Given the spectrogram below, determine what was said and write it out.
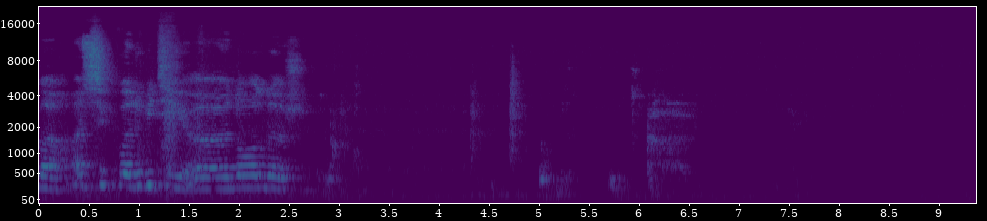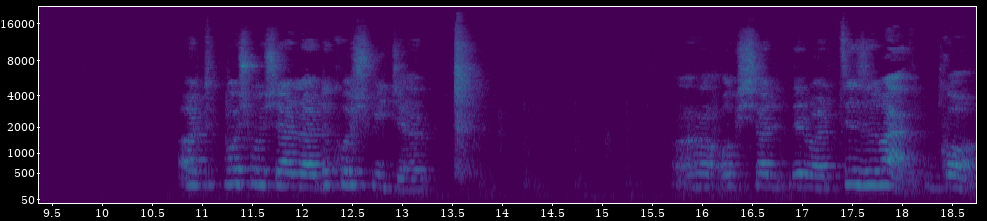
Allah Açlıkları bitiyor. Doldur. Artık boş boş yerlerde koşmayacağım. Aha ok işaretleri var. One, go.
